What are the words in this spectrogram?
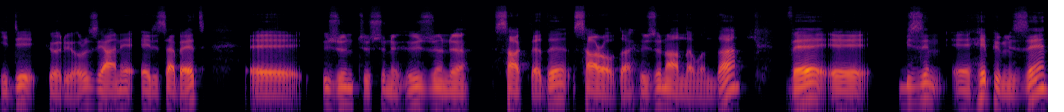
hid'i görüyoruz. Yani Elizabeth e, üzüntüsünü, hüzünü sakladı. Sorrow da hüzün anlamında ve e, bizim e, hepimizi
